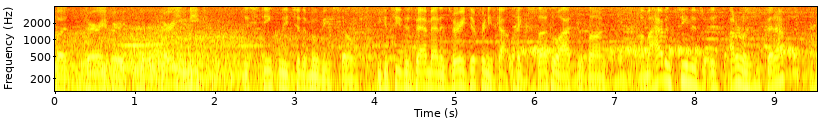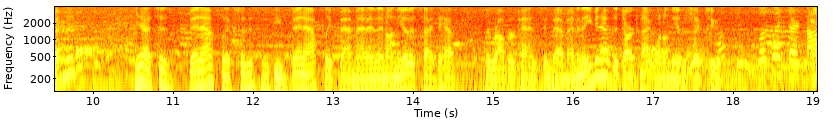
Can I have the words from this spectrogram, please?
but very, very cool, very unique distinctly to the movie. So you can see this Batman is very different. He's got like sunglasses on. Um, I haven't seen this. Is, I don't know. Is this Ben Affleck? Batman? Yeah, it says Ben Affleck. So this is the Ben Affleck Batman, and then on the other side they have the Robert Pattinson Batman, and they even have the Dark Knight one on the other side too. Costumes look like they're not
